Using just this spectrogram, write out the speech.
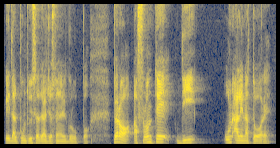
e dal punto di vista della gestione del gruppo, però a fronte di un allenatore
